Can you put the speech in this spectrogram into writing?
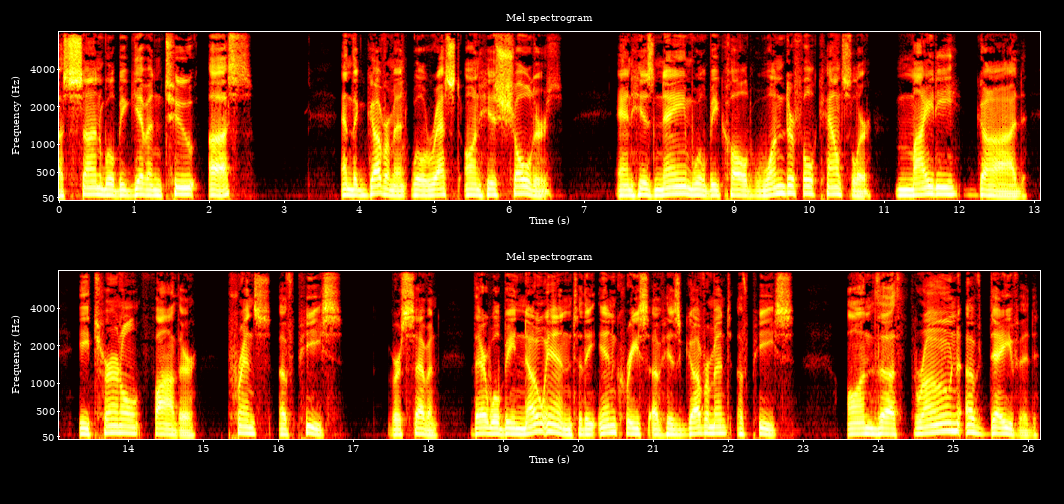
a son will be given to us, and the government will rest on his shoulders and his name will be called Wonderful Counselor, Mighty God, Eternal Father, Prince of Peace. Verse 7 There will be no end to the increase of his government of peace on the throne of David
